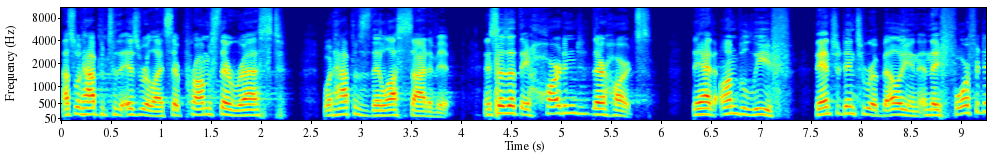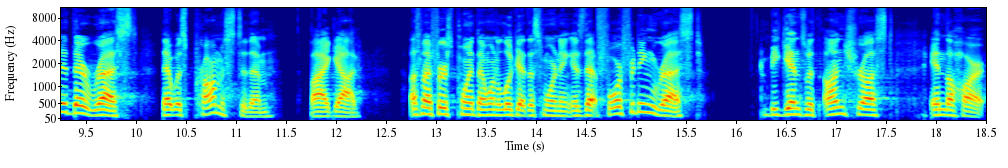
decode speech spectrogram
That's what happened to the Israelites. They promised their rest. What happens is they lost sight of it. And it says that they hardened their hearts. They had unbelief. They entered into rebellion, and they forfeited their rest that was promised to them by God. That's my first point that I want to look at this morning is that forfeiting rest begins with untrust in the heart.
